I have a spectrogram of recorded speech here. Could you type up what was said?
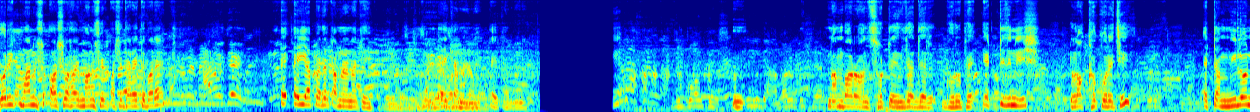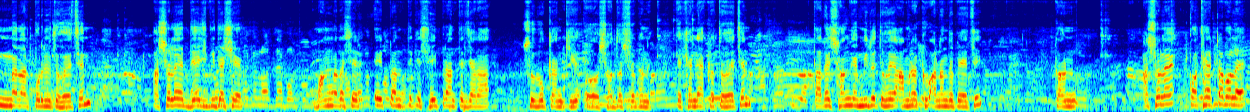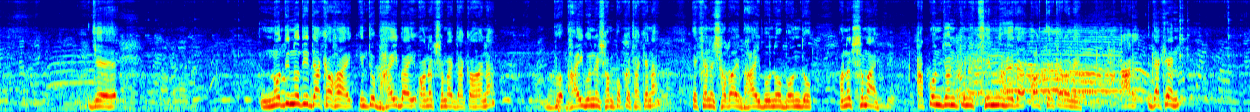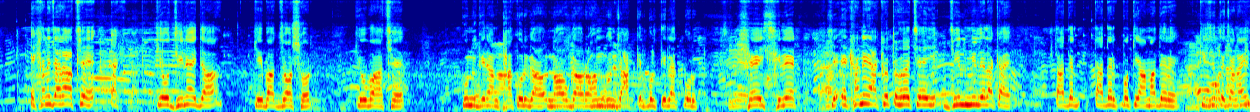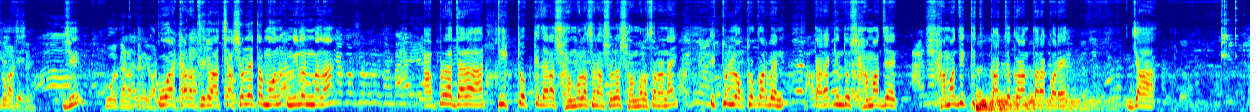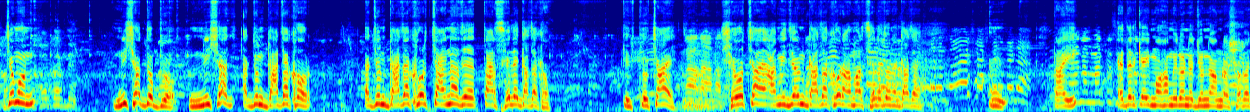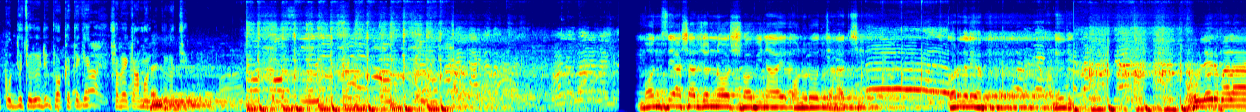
গরিব মানুষ, অসহায় মানুষের পাশে দাঁড়াতে পারে। এই আপনাদের কামনা নাকি? এই কামনা এই কামনা। নাম্বার ওয়ান ছোট ইউজারদের গ্রুপে একটি জিনিস লক্ষ্য করেছি একটা মিলন মেলার পরিণত হয়েছেন। আসলে দেশ বিদেশের বাংলাদেশের এই প্রান্ত থেকে সেই প্রান্তে যারা শুভকাঙ্ক্ষী ও সদস্যগণ এখানে একত্র হয়েছেন তাদের সঙ্গে মিলিত হয়ে আমরা খুব আনন্দ পেয়েছি। কারণ আসলে কথা একটা বলে যে নদী নদী দেখা হয় কিন্তু ভাই ভাই অনেক সময় দেখা হয় না। ভাই বোনের সম্পর্ক থাকে না। এখানে সবাই ভাই বোন ও বন্ধু। অনেক সময় আপনজন কিন্তু ছিন্ন হয়ে যায় অর্থের কারণে। আর দেখেন এখানে যারা আছে এক কেউ ঝিনাইদা কেউ বা যশোর কেউ বা আছে কোনো গ্রাম ঠাকুরগাঁও নওগাঁও রহমগঞ্জ আক্কেরপুর তিলাকপুর সেই সিলেট যে এখানে একত্র হয়েছে এই ঝিলমিল এলাকায়। তাদের তাদের প্রতি আমাদের কিছুতে জানাই। জি? কুয়াকাটা থেকে আচ্ছা আসলে এটা মল- মিলন মেলা আপনারা যারা টিকটককে যারা সমালোচনা আসলে সমালোচনা নাই একটু লক্ষ্য করবেন তারা কিন্তু সমাজে সামাজিক কিছু কার্যক্রম তারা করে যা যেমন নিশাদ্রব্য নিশা একজন গাঁজাখোর একজন গাঁজাখোর চায় না যে তার ছেলে গাঁজা খাও কেউ কেউ চায়? সেও চায় আমি যেমন গাঁজাখোর আমার ছেলে যেন গাঁজা হুম, তাই এদেরকে এই মহামিলনের জন্য আমরা সবাই কুদ্দু চুরির পক্ষ থেকে সবাইকে আমন্ত্রণ জানাচ্ছি। মঞ্চে আসার জন্য সবিনয় অনুরোধ জানাচ্ছি। করতালি হবে। মিউজিক ফুলের মালা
